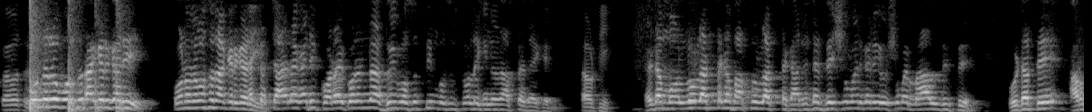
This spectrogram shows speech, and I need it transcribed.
কয় বছর? পনেরো বছর আগের গাড়ি। পনেরো বছর আগের গাড়ি। একটা চায়না গাড়ি করাই করেন না দুই বছর তিন বছর চলে কিনা রাস্তায় দেখেন। তাও ঠিক। এটা মূল্য লাখ টাকা বাঁচলো লাখ টাকা। আর এটা যে সময়ের গাড়ি ওই সময় মাল দিছে। ওইটাতে আরও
